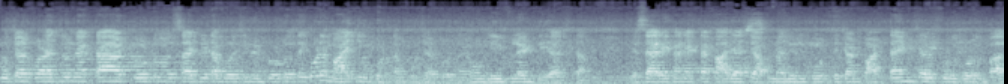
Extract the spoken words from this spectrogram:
প্রচার করার জন্য একটা টোটো স্যার যেটা বলছিলেন, টোটোতে করে মাইকিং করতাম, প্রচার করতাম এবং লিফলেট দিয়ে আসতাম। যে স্যার, এখানে একটা কাজ আছে, আপনারা যদি করতে চান পার্ট টাইম হিসাবে শুরু করুন কাজ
